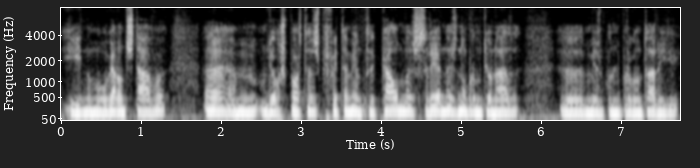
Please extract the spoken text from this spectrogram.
e no lugar onde estava, deu respostas perfeitamente calmas, serenas, não prometeu nada. Uh, mesmo quando lhe perguntaram, e,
